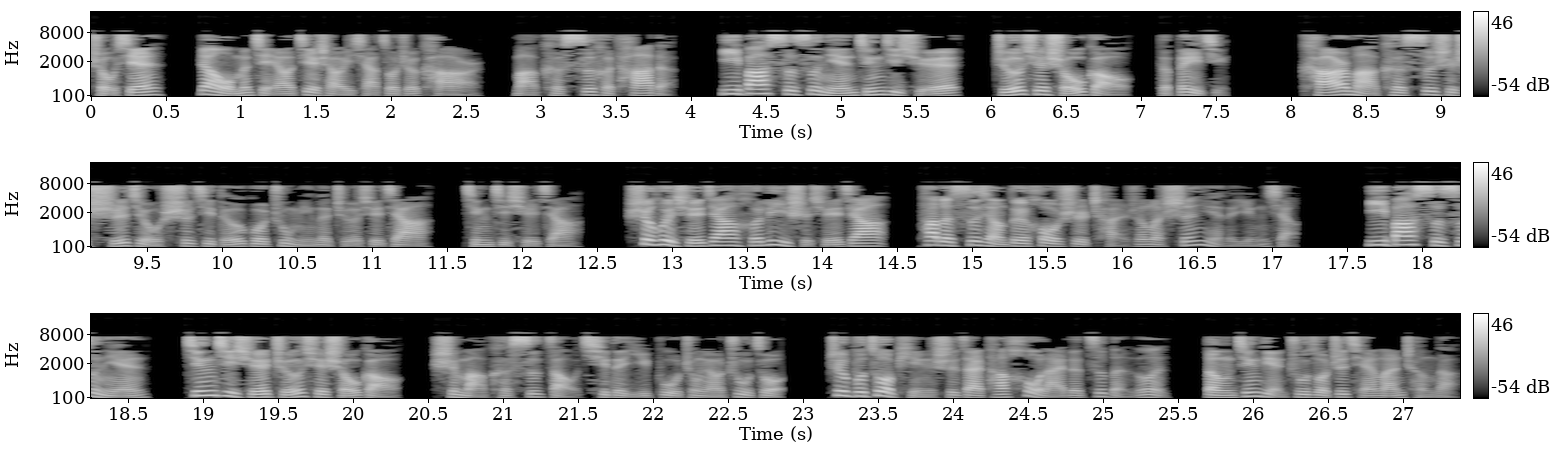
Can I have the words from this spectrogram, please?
首先，让我们简要介绍一下作者卡尔马克思和他的《一八四四年经济学哲学手稿》的背景。卡尔马克思是十九世纪德国著名的哲学家、经济学家、社会学家和历史学家，他的思想对后世产生了深远的影响。一八四四年，《经济学哲学手稿》是马克思早期的一部重要著作。这部作品是在他后来的《资本论》等经典著作之前完成的。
